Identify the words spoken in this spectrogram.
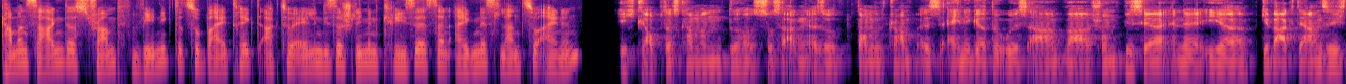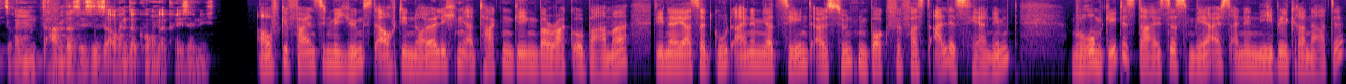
Kann man sagen, dass Trump wenig dazu beiträgt, aktuell in dieser schlimmen Krise sein eigenes Land zu einen? Ich glaube, das kann man durchaus so sagen. Also Donald Trump als Einiger der USA war schon bisher eine eher gewagte Ansicht und anders ist es auch in der Corona-Krise nicht. Aufgefallen sind mir jüngst auch die neuerlichen Attacken gegen Barack Obama, den er ja seit gut einem Jahrzehnt als Sündenbock für fast alles hernimmt. Worum geht es da? Ist das mehr als eine Nebelgranate?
